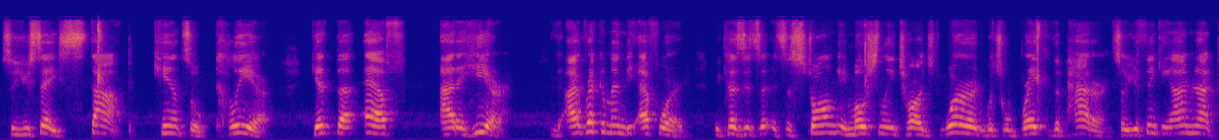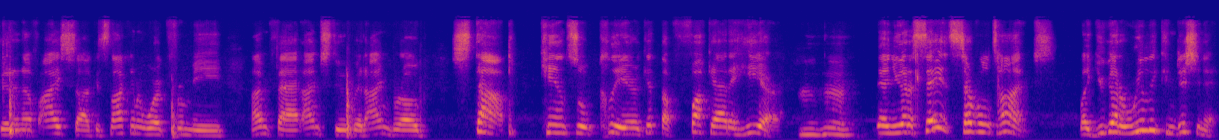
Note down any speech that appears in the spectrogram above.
So you say, stop, cancel, clear, get the F out of here I recommend the F word because it's a, it's a strong emotionally charged word which will break the pattern. So you're thinking, I'm not good enough. I suck. It's not going to work for me. I'm fat. I'm stupid. I'm broke. Stop, cancel, clear, get the fuck out of here. Mm-hmm. And you got to say it several times. Like you got to really condition it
